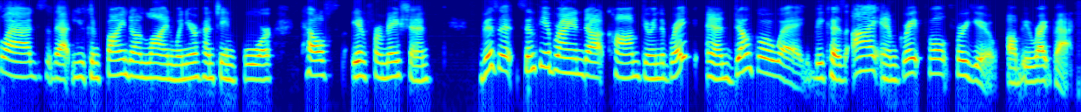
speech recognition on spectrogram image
flags that you can find online when you're hunting for health information Visit cynthiabrian.com during the break and don't go away because I am grateful for you. I'll be right back.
